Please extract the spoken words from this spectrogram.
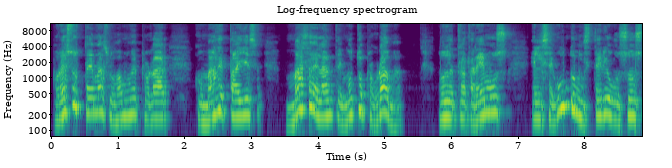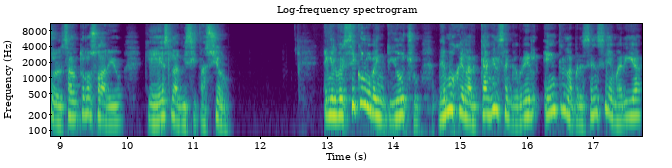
Por esos temas los vamos a explorar con más detalles más adelante en otro programa donde trataremos el segundo misterio gozoso del Santo Rosario, que es la visitación. En el versículo 28 vemos que el arcángel San Gabriel entra en la presencia de María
